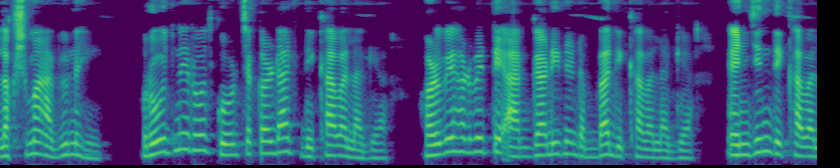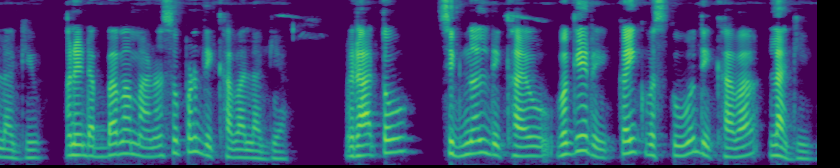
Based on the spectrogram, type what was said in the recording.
લક્ષમાં આવ્યું નહીં. રોજને રોજ ગોળ ચકરડા જ દેખાવા લાગ્યા. હળવે હળવે તે આગગાડીને ડબ્બા દેખાવા લાગ્યા. એન્જિન દેખાવા લાગ્યું. અને ડબ્બામાં માણસો પણ દેખાવા લાગ્યા. રાતો સિગ્નલ દેખાયો વગેરે કંઈક વસ્તુઓ દેખાવા લાગી.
